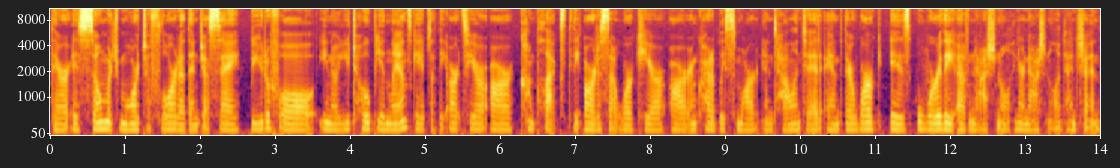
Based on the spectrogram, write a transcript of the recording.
There is so much more to Florida than just say beautiful, you know, utopian landscapes. That the arts here are complex. The artists that work here are incredibly smart and talented, and their work is worthy of national, international attention.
